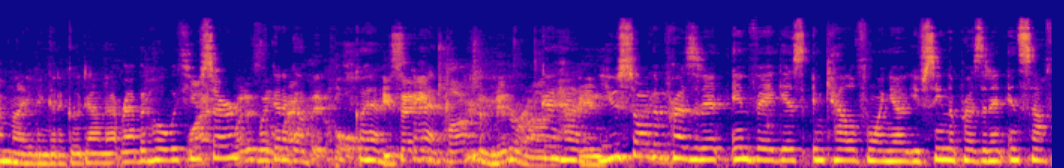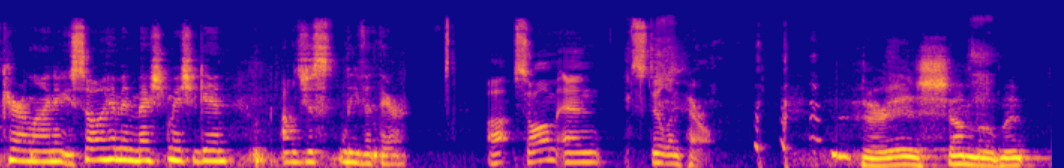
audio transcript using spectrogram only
I'm not even going to go down that rabbit hole with you, Why- sir. what is We're gonna go. hole? Go ahead. He said go he ahead. talked to Mitterrand Go ahead. in- you saw the president in Vegas, in California. You've seen the president in South Carolina. You saw him in Mich- Michigan. I'll just leave it there. Uh, saw him and still in peril. There is some movement,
